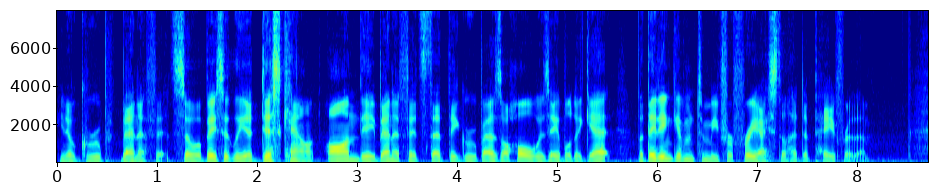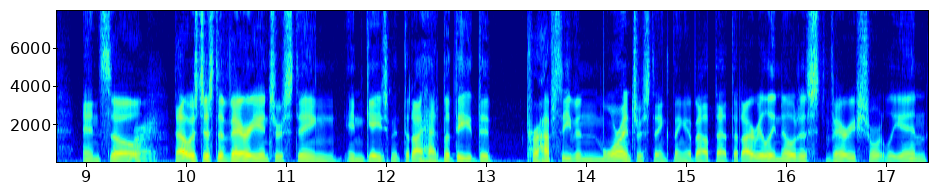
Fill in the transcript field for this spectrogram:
you know group benefits. So basically a discount on the benefits that the group as a whole was able to get but they didn't give them to me for free. I still had to pay for them. And so Right. that was just a very interesting engagement that i had. But the the perhaps even more interesting thing about that that i really noticed very shortly in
